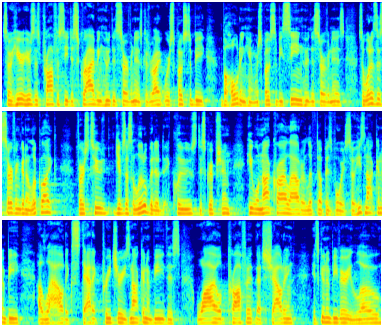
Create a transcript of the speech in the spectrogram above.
So here, here's this prophecy describing who this servant is, because right, we're supposed to be beholding him. We're supposed to be seeing who this servant is. So what is this servant going to look like? Verse 2 gives us a little bit of clues, description. He will not cry aloud or lift up his voice. So he's not going to be a loud, ecstatic preacher. He's not going to be this wild prophet that's shouting. It's going to be very low,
